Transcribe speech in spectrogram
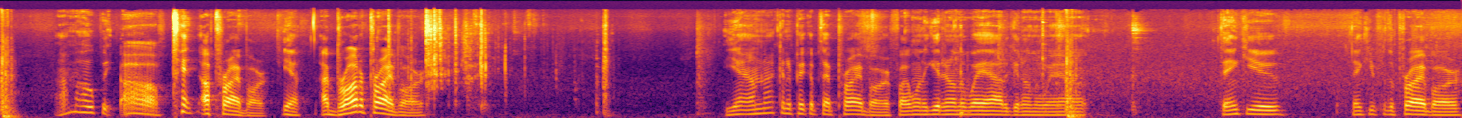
I'm hoping. Oh, ten, a pry bar. Yeah, I brought a pry bar. Yeah, I'm not gonna pick up that pry bar. If I want to get it on the way out, I'll get it on the way out. Thank you. Thank you for the pry bar.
